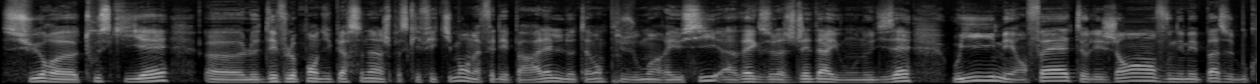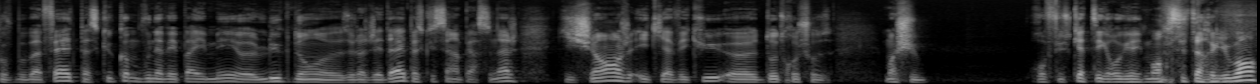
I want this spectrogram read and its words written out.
sur euh, tout ce qui est euh, le développement du personnage parce qu'effectivement on a fait des parallèles notamment plus ou moins réussis avec The Last Jedi où on nous disait oui mais en fait les gens vous n'aimez pas The Book of Boba Fett parce que comme vous n'avez pas aimé euh, Luke dans The Last Jedi parce que c'est un personnage qui change et qui a vécu d'autres choses moi je suis refuse catégoriquement cet argument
